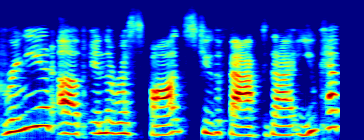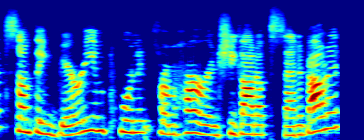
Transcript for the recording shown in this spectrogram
bringing it up in the response to the fact that you kept something very important from her and she got upset about it,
